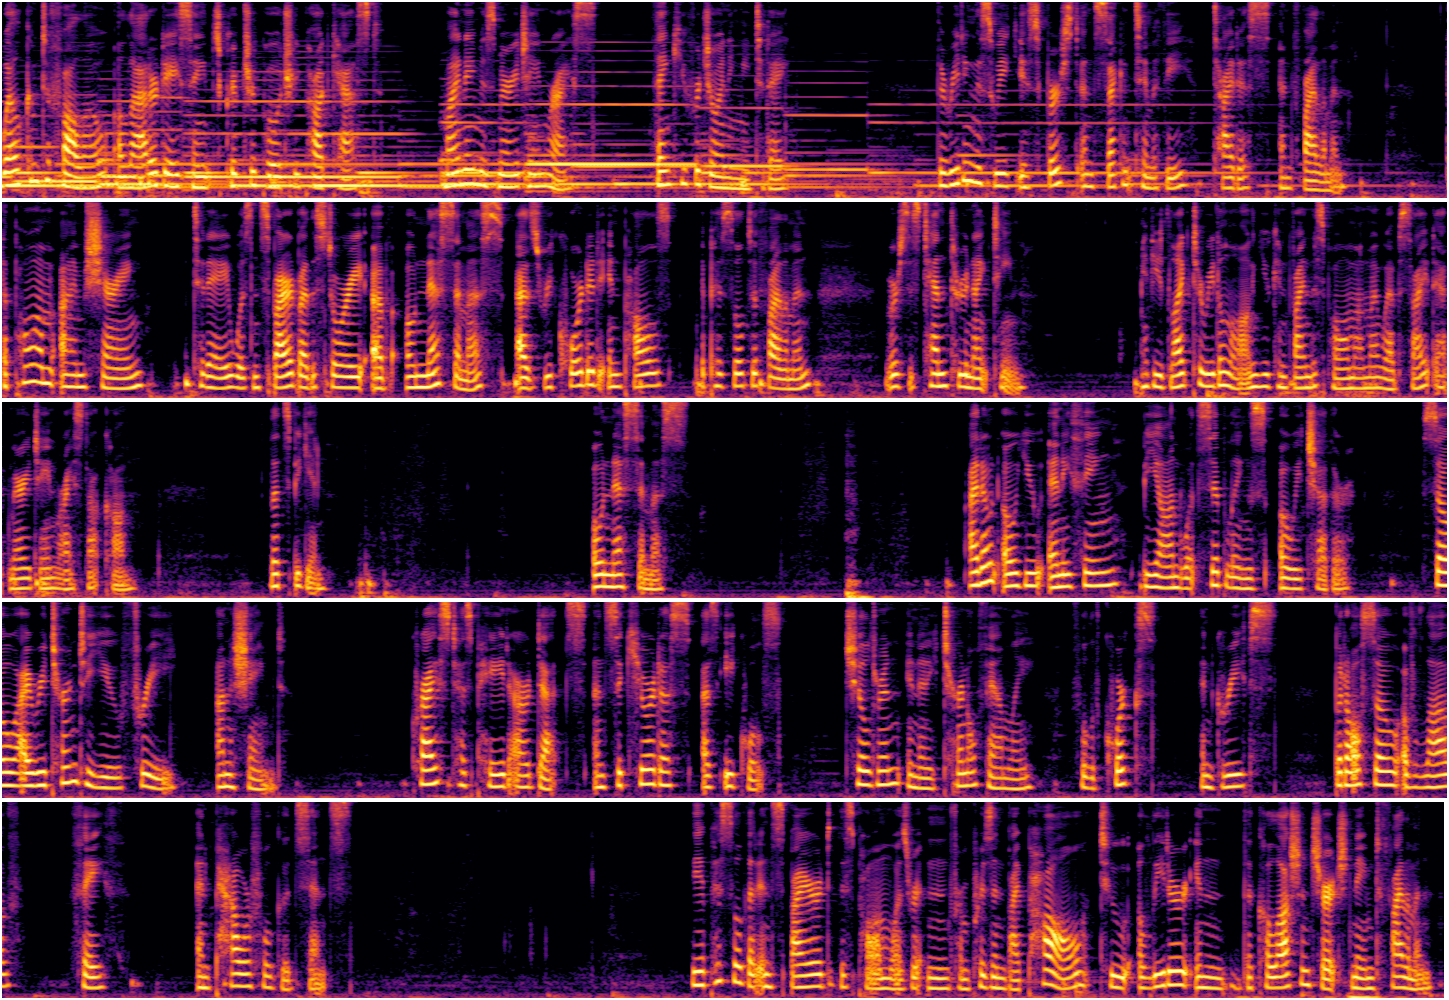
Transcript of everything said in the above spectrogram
Welcome to Follow, a Latter day Saint scripture poetry podcast. My name is Merrijane Rice. Thank you for joining me today. The reading this week is 1st and 2nd Timothy, Titus, and Philemon. The poem I'm sharing today was inspired by the story of Onesimus as recorded in Paul's epistle to Philemon, verses 10 through 19. If you'd like to read along, you can find this poem on my website at merrijanerice.com. Let's begin. Onesimus. I don't owe you anything beyond what siblings owe each other, so I return to you free, unashamed. Christ has paid our debts and secured us as equals, children in an eternal family full of quirks and griefs, but also of love, faith, and powerful good sense. The epistle that inspired this poem was written from prison by Paul to a leader in the Colossian church named Philemon.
